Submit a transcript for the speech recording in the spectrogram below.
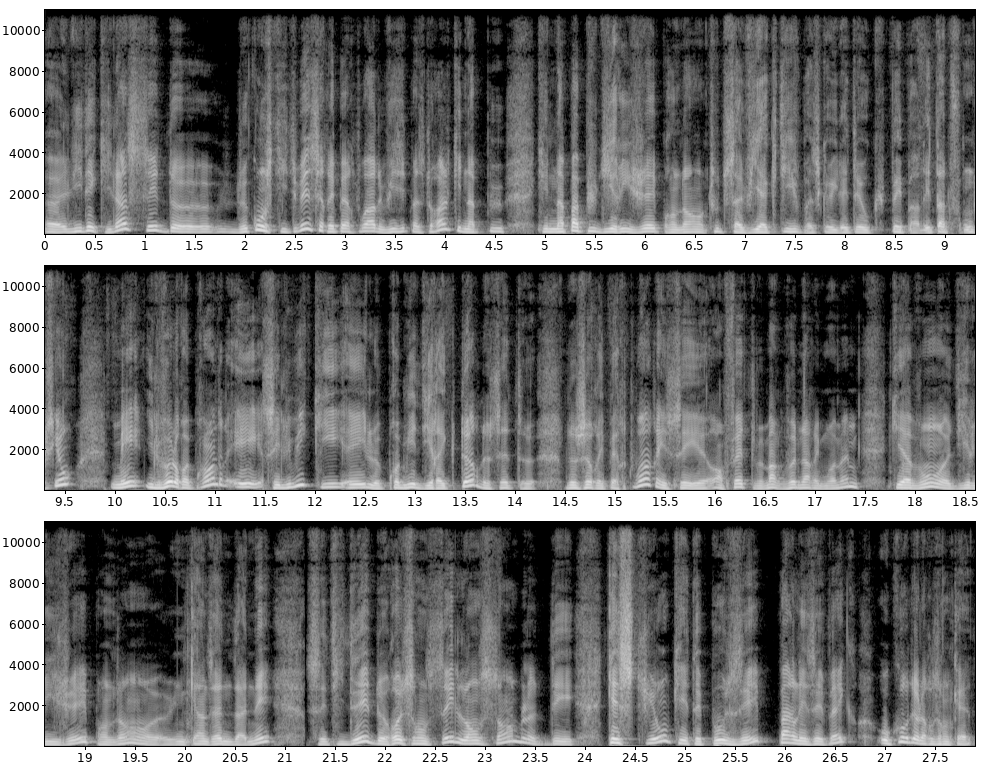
euh, l'idée qu'il a, c'est de, de constituer ces répertoires de visites pastorales qu'il n'a pu, qu'il n'a pas pu diriger pendant toute sa vie active parce qu'il était occupé par des tas de fonctions. Mais il veut le reprendre et c'est lui qui est le premier directeur de cette, de ce répertoire et c'est en fait Marc Venard et moi-même qui avons euh, dirigé pendant euh, une quinzaine d'années cette idée de recenser l'ensemble des questions qui étaient posées par les évêques au cours de leurs enquêtes,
